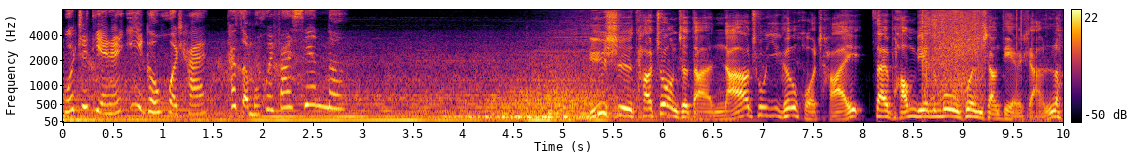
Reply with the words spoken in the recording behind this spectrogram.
我只点燃一根火柴，他怎么会发现呢？于是他壮着胆拿出一根火柴，在旁边的木棍上点燃了。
